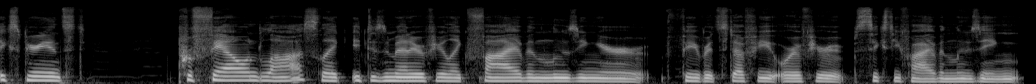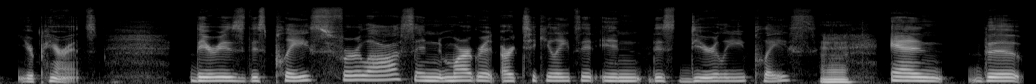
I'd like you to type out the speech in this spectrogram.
experienced profound loss. Like, it doesn't matter if you're like five and losing your favorite stuffy or if you're 65 and losing your parents. There is this place for loss, and Margaret articulates it in this dearly place. Mm. And the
